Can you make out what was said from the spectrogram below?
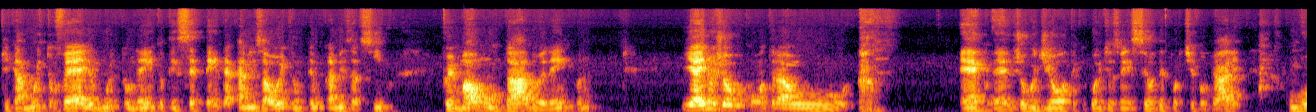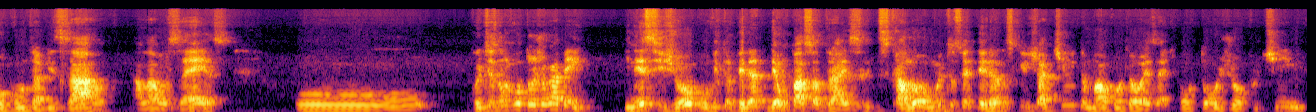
Fica muito velho, muito lento, tem 70 camisa 8, não tem um camisa 5. Foi mal montado o elenco, né? E aí no jogo contra o é, é, jogo de ontem que o Corinthians venceu o Deportivo Gale com um gol contra Bizarro, a lá Oséias, o Corinthians não voltou a jogar bem. E nesse jogo, o Vitor Pereira deu um passo atrás, escalou muitos veteranos que já tinham ido mal contra o Oséias. Voltou o jogo para o time,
